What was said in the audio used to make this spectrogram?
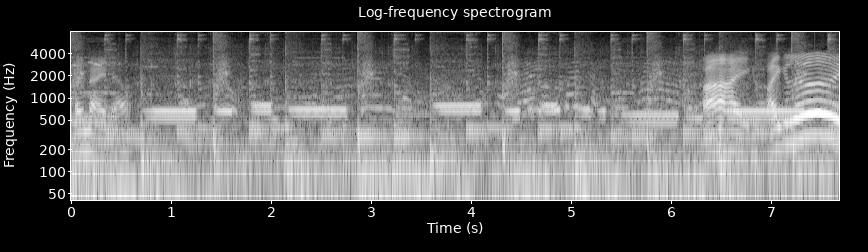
ไปไหนแล้ว ไปไปกันเลย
